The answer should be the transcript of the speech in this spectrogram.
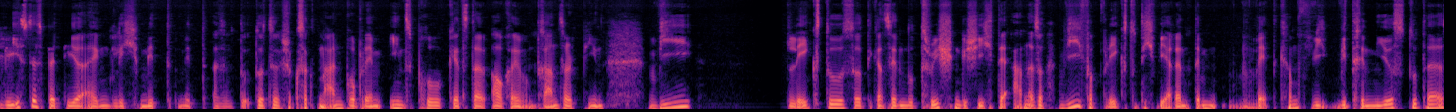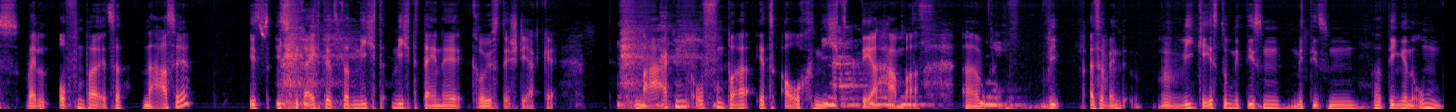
Wie ist es bei dir eigentlich mit, mit also du, du hast ja schon gesagt, Magenproblem, Innsbruck, jetzt auch im Transalpin. Wie legst du so die ganze Nutrition-Geschichte an? Also wie verpflegst du dich während dem Wettkampf? Wie, wie trainierst du das? Weil offenbar jetzt eine Nase ist, ist vielleicht jetzt dann nicht, nicht deine größte Stärke. Magen offenbar jetzt auch nicht ja, der Hammer. Ähm, nee. wie, also wenn, wie gehst du mit diesen, mit diesen Dingen um?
